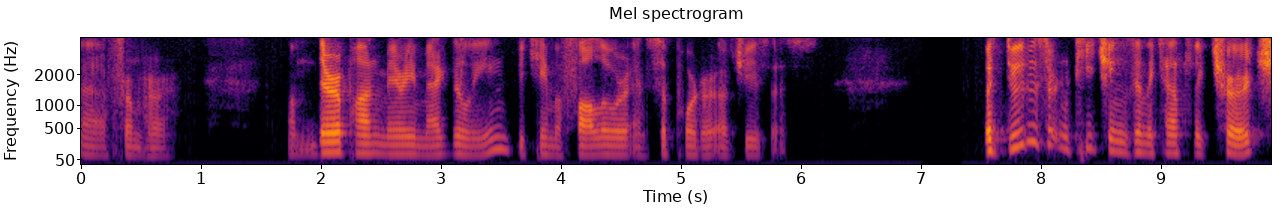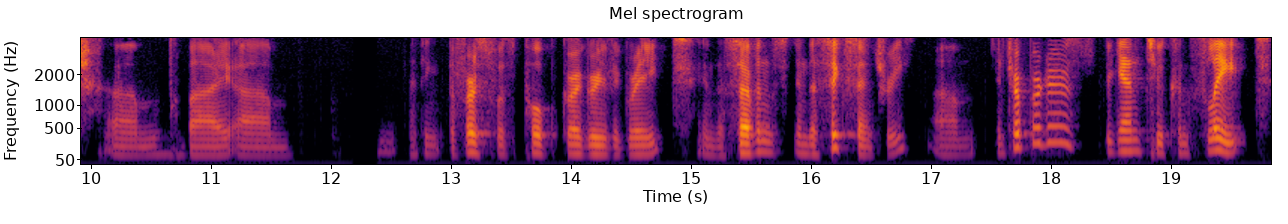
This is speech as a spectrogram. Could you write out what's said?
uh, from her. Um, thereupon, Mary Magdalene became a follower and supporter of Jesus. But due to certain teachings in the Catholic Church um, by, um, I think the first was Pope Gregory the Great in the seventh, in the sixth century, um, interpreters began to conflate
